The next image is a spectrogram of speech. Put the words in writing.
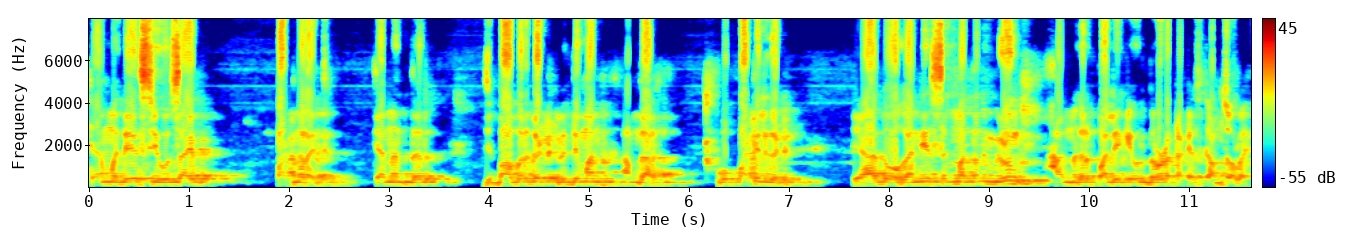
ह्यामध्ये सीओ साहेब पार्टनर आहेत. त्यानंतर जे बाबर गट विद्यमान आमदार व पाटील गट या दोघांनी संगमतानं मिळून हा नगरपालिकेवर दरोडा टाकायचं काम चालू आहे.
